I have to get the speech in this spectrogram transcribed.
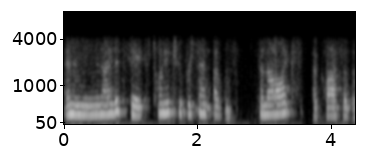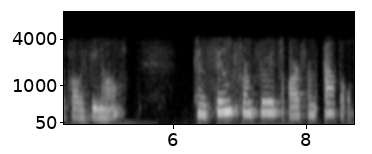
And in the United States, 22% of the phenolics, a class of the polyphenols, consumed from fruits are from apples,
